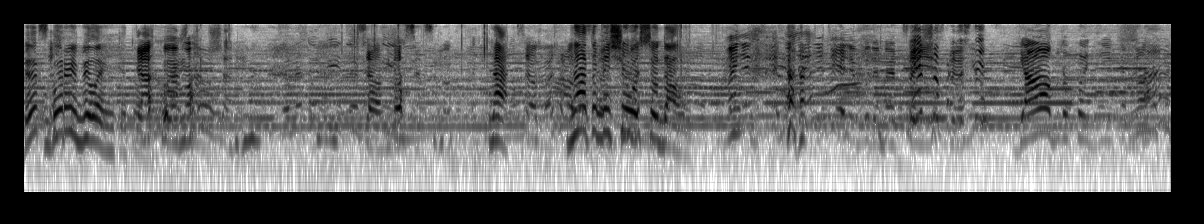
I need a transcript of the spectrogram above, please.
Бер- Бери біленьке теж. Дякуємо. Все, досить синок. На, Все, пожалуйста. на тобі чогось сюди. дали. Мені на неділю будемо це їсти Яблуко дітям.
